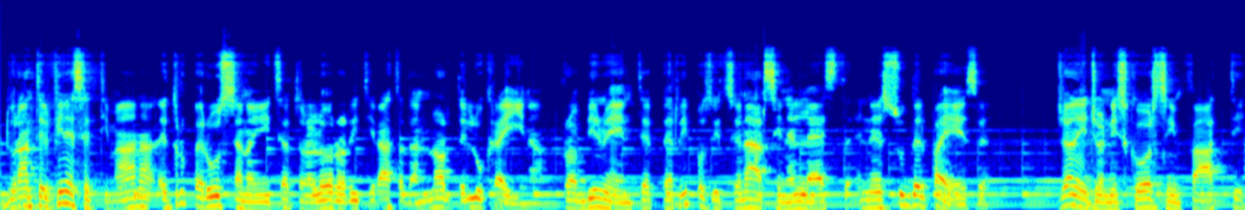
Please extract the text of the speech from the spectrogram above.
Durante il fine settimana le truppe russe hanno iniziato la loro ritirata dal nord dell'Ucraina, probabilmente per riposizionarsi nell'est e nel sud del paese, Già nei giorni scorsi, infatti,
